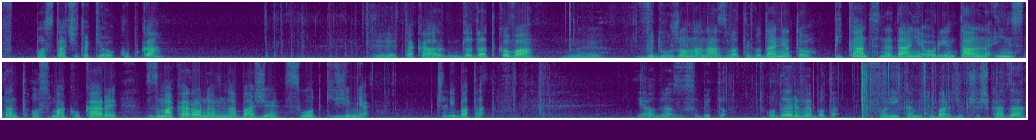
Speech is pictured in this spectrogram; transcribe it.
w postaci takiego kubka. Yy, Taka dodatkowa yy, wydłużona nazwa tego dania to pikantne danie orientalne instant o smaku kary z makaronem na bazie słodkich ziemniaków, czyli batatów. Ja od razu sobie to oderwę, bo ta folika mi tu bardziej przeszkadza.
